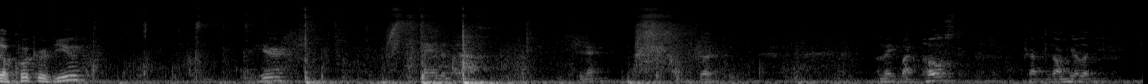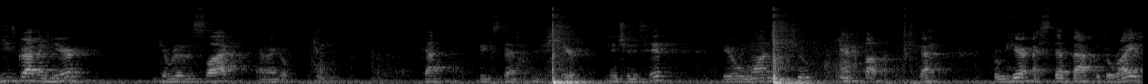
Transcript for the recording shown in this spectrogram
So quick review. Right here. I make my post. Trap his arm here. Look, if he's grabbing here, get rid of the slack, and I go. Okay? Big step here, pinching his hip. Here, one, two, and up. Okay? From here, I step back with the right,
